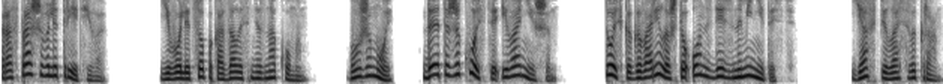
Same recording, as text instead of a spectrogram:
расспрашивали третьего. Его лицо показалось мне знакомым. Боже мой, да это же Костя Иванишин. Тоська говорила, что он здесь знаменитость. Я впилась в экран.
